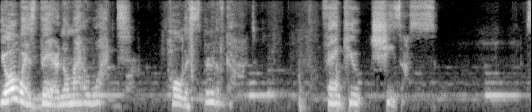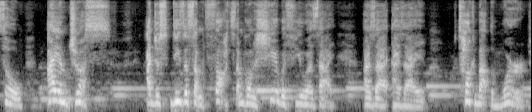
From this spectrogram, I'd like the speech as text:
You're always there no matter what. Holy Spirit of God. Thank you, Jesus. So I am just, I just, these are some thoughts I'm going to share with you as I, as I, as I talk about the word.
